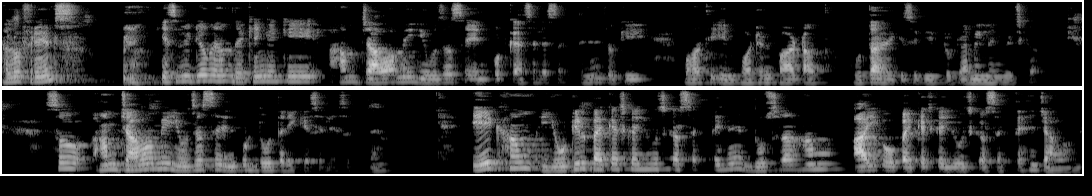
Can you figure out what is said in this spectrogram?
हेलो फ्रेंड्स इस वीडियो में हम देखेंगे कि हम जावा में यूज़र से इनपुट कैसे ले सकते हैं जो कि बहुत ही इम्पोर्टेंट पार्ट होता है किसी भी प्रोग्रामिंग लैंग्वेज का। सो so, हम जावा में यूज़र से इनपुट दो तरीके से ले सकते हैं। एक हम यूटिल पैकेज का यूज़ कर सकते हैं दूसरा हम आईओ पैकेज का यूज़ कर सकते हैं जावा में।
